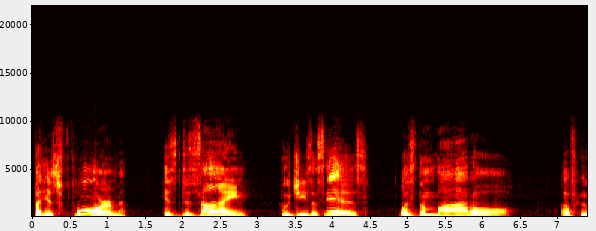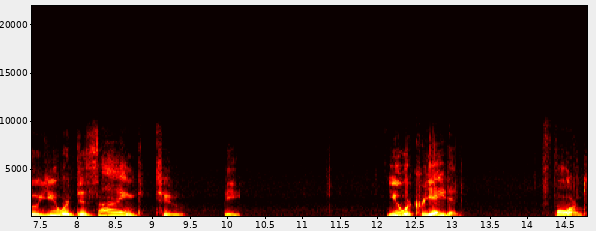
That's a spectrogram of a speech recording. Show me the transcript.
but his form, his design, who Jesus is, was the model of who you were designed to be. You were created, formed,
